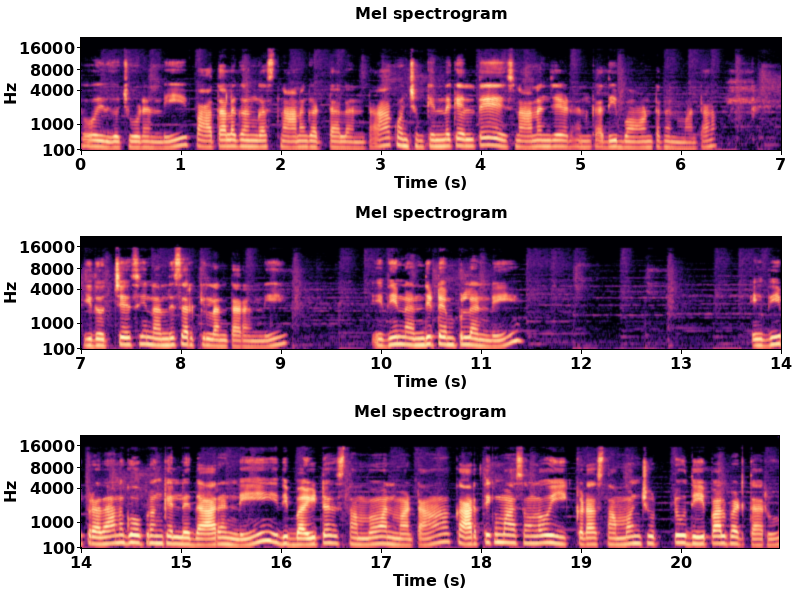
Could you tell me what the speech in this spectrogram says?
సో ఇదిగో చూడండి. పాతాళ గంగ స్నానం కట్టాలంట. కొంచెం కిందకి వెళ్తే స్నానం చేయడానికి అది బాగుంటుందన్నమాట ఇది వచ్చేసి నంది సర్కిల్ అంటారండి. ఇది నంది టెంపుల్ అండి. ఇది ప్రధాన గోపురంకి వెళ్ళే దారండి. ఇది బయట స్తంభం అనమాట కార్తీక మాసంలో ఇక్కడ స్తంభం చుట్టూ దీపాలు పెడతారు.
